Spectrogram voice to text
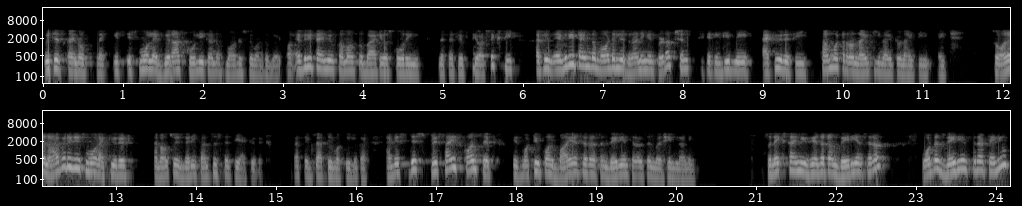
which is kind of like, it's, it's more like Virat Kohli kind of models you want to build. Or every time you come out to bat, you're scoring, let's say 50 or 60. That means every time the model is running in production, it will give me accuracy somewhat around 99 to 98. So on an average, it's more accurate and also is very consistently accurate. That's exactly what we look at. And this, this precise concept is what you call bias errors and variance errors in machine learning. So next time you hear the term variance error, what does variance error tell you?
